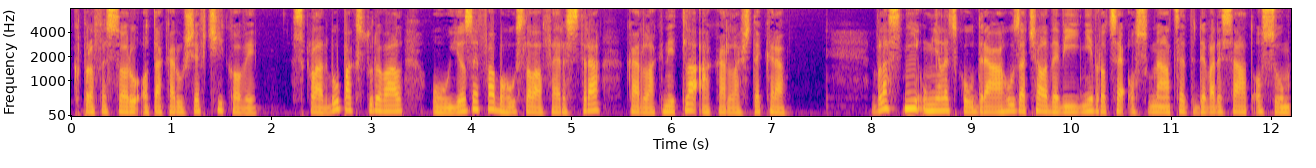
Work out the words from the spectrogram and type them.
k profesoru Otakaru Ševčíkovi. Skladbu pak studoval u Josefa Bohuslava Ferstra, Karla Knitla a Karla Štekra. Vlastní uměleckou dráhu začal ve Vídni v roce 1898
